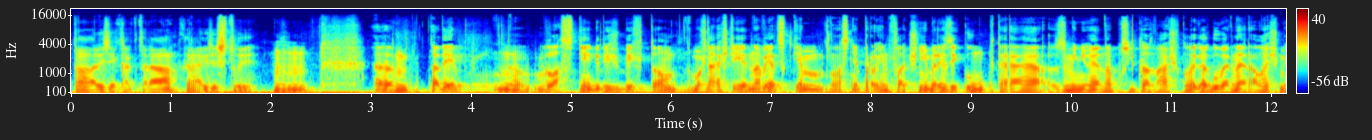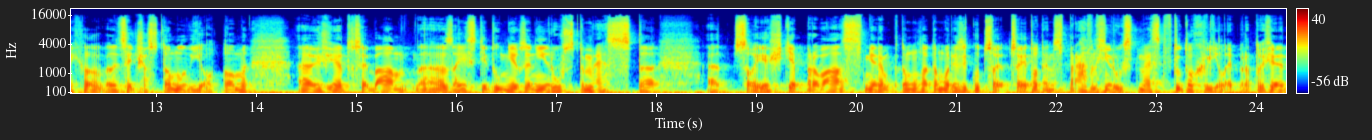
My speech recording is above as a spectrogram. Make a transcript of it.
ta rizika, která, která existují. Mm-hmm. Tady no, vlastně, když bych to, možná ještě jedna věc k těm vlastně proinflačním rizikům, které zmiňuje například váš kolega guvernér Aleš Michl, velice často mluví o tom, eh, že třeba eh, zajistit uměřený růst mest, co ještě pro vás směrem k tomuhle tomu riziku, co, co je to ten správný růst mest v tuto chvíli? Protože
